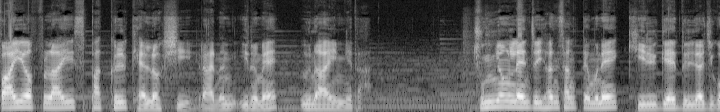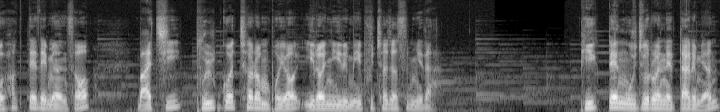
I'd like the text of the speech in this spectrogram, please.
파이어플라이 스파클 갤럭시라는 이름의 은하입니다. 중력 렌즈 현상 때문에 길게 늘려지고 확대되면서 마치 불꽃처럼 보여 이런 이름이 붙여졌습니다. 빅뱅 우주론에 따르면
